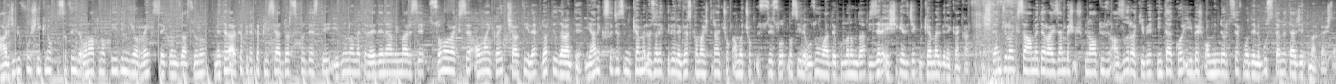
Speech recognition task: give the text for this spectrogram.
RGB Fusion 2.0 ile 16.7 milyon renk senkronizasyonu, metal arka plaka PCI 4.0 desteği, 7 nanometre RDNA mimarisi, son olarak ise online kayıt şartı ile 4 yıl garanti. Yani kısacası mükemmel özellikleriyle göz kamaştıran çok ama çok üst düzey soğutması ile uzun vadede kullanımda bizlere eşlik edecek mükemmel bir ekran kartı. İşlemci olarak ise AMD Ryzen 5 3600'ün azılı rakibi Intel Core i5 10400F modelini bu sistemde tercih ettim arkadaşlar.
